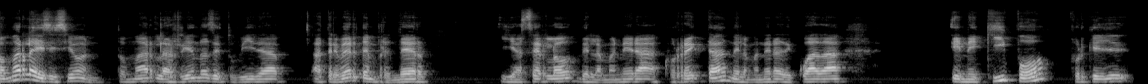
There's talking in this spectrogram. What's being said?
tomar la decisión, tomar las riendas de tu vida, atreverte a emprender y hacerlo de la manera correcta, de la manera adecuada, en equipo, porque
